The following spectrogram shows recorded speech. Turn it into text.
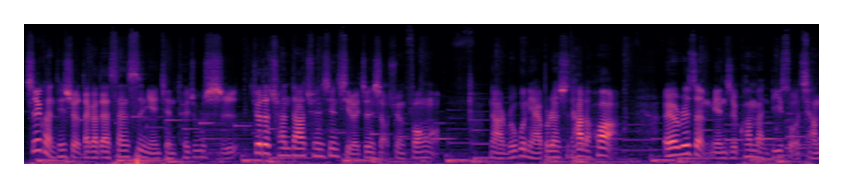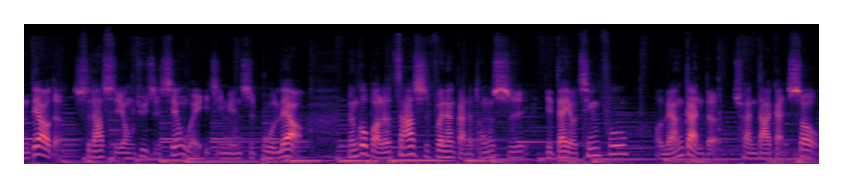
这款 T 恤大概在三四年前推出时，就在穿搭圈掀起了一阵小旋风哦。那如果你还不认识它的话，Airism 棉质宽版 T 所强调的是它使用聚酯纤维以及棉质布料，能够保留扎实分量感的同时，也带有亲肤、哦凉感的穿搭感受。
